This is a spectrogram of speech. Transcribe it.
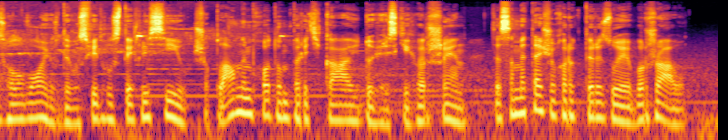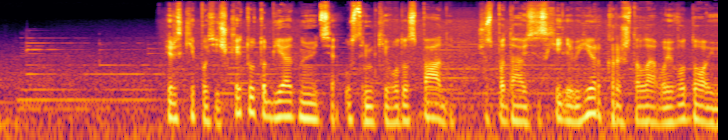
з головою в дивосвіт густих лісів, що плавним ходом перетікають до гірських вершин. Це саме те, що характеризує боржаву. Гірські потічки тут об'єднуються у стрімкі водоспади, що спадають зі схилів гір кришталевою водою.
